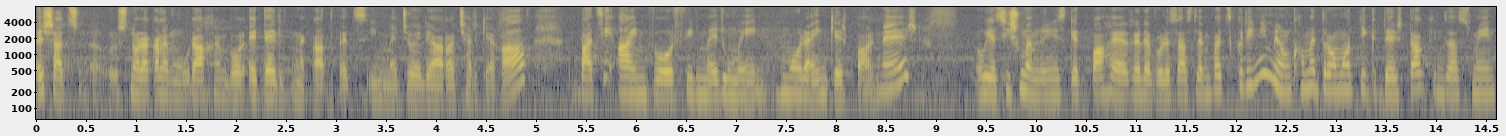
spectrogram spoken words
Ես շատ շն- շնորհակալ եմ ու ուրախ եմ, որ էդ էլ նկատվեց իմ մեջ ու էլի առաջարկ եղավ։ Բացի այն, որ ֆիլմերում էին հումորային կերպարներ, ու ես հիշում եմ նույնիսկ այդ պահը եղել է, որ ես ասել եմ, բայց կլինի մի անգամ է դրամատիկ դեր տակ, ինձ ասում էին,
